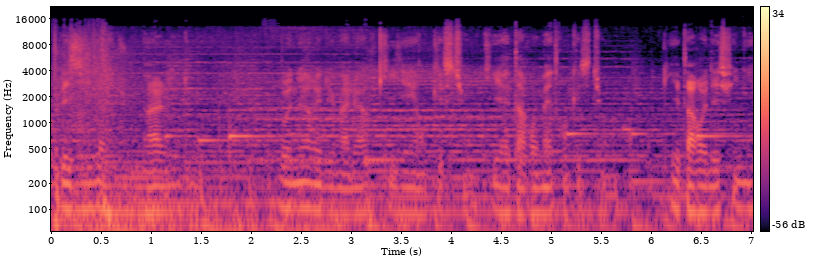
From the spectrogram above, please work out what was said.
du plaisir, du mal, du bonheur et du malheur qui est en question, qui est à remettre en question, qui est à redéfinir.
